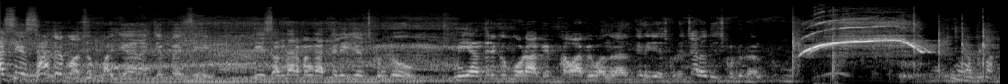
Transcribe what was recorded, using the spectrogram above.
ఆశయ సాధన కోసం పనిచేయాలని చెప్పేసి ఈ సందర్భంగా తెలియజేసుకుంటూ మీ అందరికీ కూడా విప్లవాభివందనాలు తెలియజేసుకుంటూ సెలవు తీసుకుంటున్నాను. 你看，没关。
